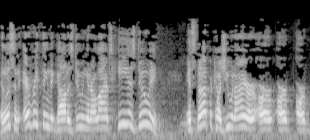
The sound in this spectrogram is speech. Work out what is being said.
And listen, everything that God is doing in our lives, He is doing. It's not because you and I are, are, are, are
